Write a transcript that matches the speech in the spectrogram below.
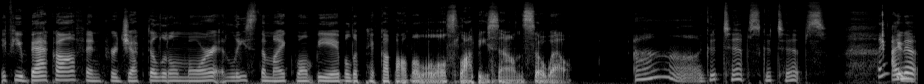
if you back off and project a little more, at least the mic won't be able to pick up all the little sloppy sounds so well. Ah, good tips. Good tips. Thank I you. know.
